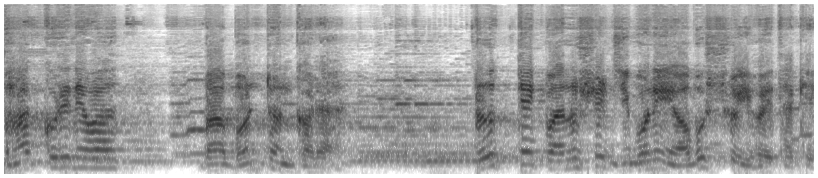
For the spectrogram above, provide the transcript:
ভাগ করে নেওয়া বা বন্টন করা প্রত্যেক মানুষের জীবনে অবশ্যই হয়ে থাকে।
